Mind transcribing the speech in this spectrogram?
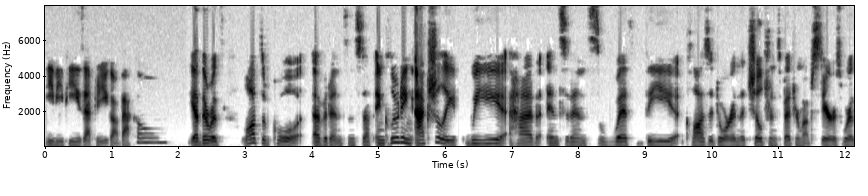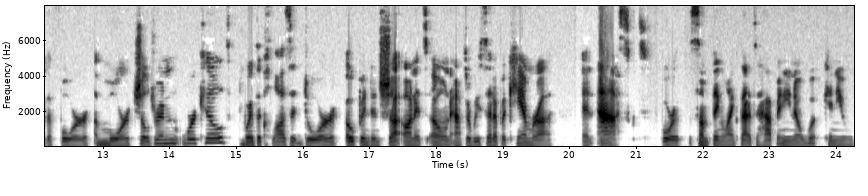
EVPs after you got back home? Yeah, there was lots of cool evidence and stuff, including actually we had incidents with the closet door in the children's bedroom upstairs where the four Moore children were killed, where the closet door opened and shut on its own after we set up a camera and asked for something like that to happen. You know, what can you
